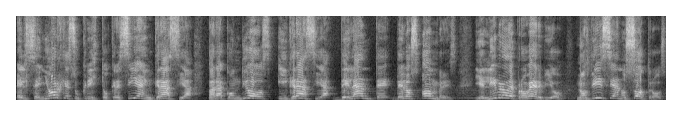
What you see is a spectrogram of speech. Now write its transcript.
el Señor Jesucristo crecía en gracia para con Dios y gracia delante de los hombres. Y el libro de Proverbio nos dice a nosotros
